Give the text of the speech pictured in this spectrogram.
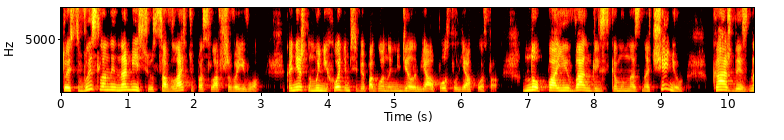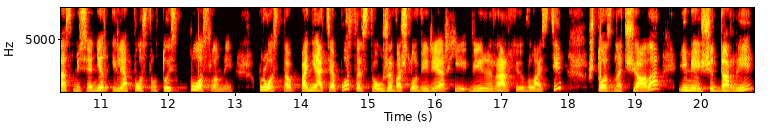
то есть высланный на миссию со властью пославшего его. Конечно, мы не ходим себе погоны, не делаем «я апостол, я апостол». Но по евангельскому назначению каждый из нас миссионер или апостол, то есть посланный. Просто понятие апостольства уже вошло в иерархию, в иерархию власти, что означало имеющий дары,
